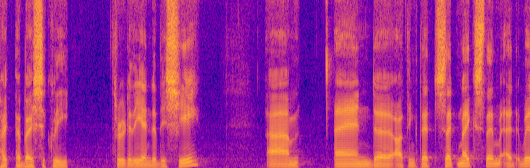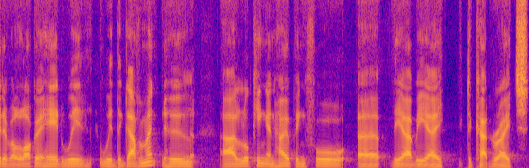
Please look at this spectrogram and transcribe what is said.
uh, basically through to the end of this year. Um, and uh, I think that that makes them a bit of a loggerhead with, with the government, who are looking and hoping for uh, the RBA to cut rates.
